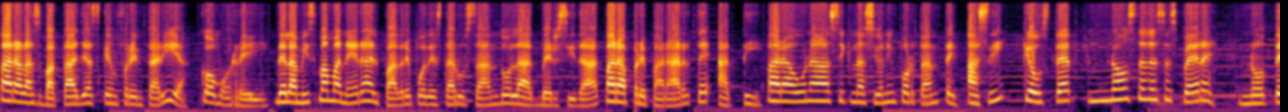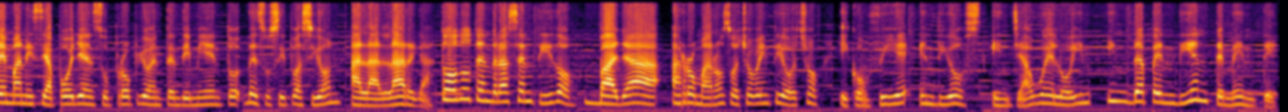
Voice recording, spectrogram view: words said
para las batallas que enfrentaría como rey. De la misma manera, el Padre puede estar usando la adversidad para prepararte a ti para una asignación importante. Así que usted no se desespere, no tema ni se apoye en su propio entendimiento de su situación. A la larga, todo tendrá sentido. Vaya a Romanos 8:28 y confíe en Dios, en Yahweh Elohim, independientemente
